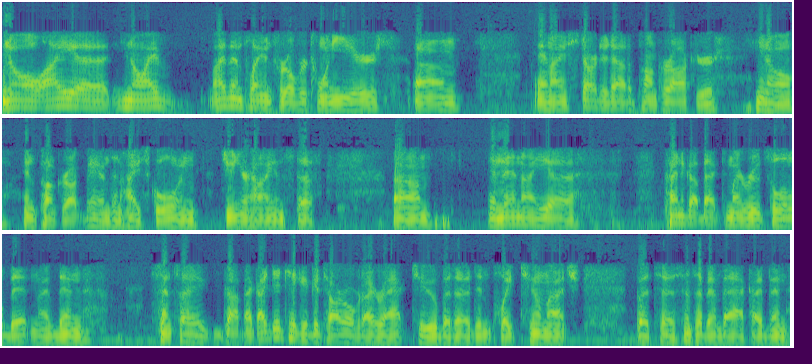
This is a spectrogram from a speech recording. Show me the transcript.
No, I uh you know, I've I've been playing for over 20 years. Um and I started out a punk rocker, you know, in punk rock bands in high school and junior high and stuff. Um and then I uh kind of got back to my roots a little bit and I've been since I got back. I did take a guitar over to Iraq too, but uh didn't play too much. But uh since I've been back, I've been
